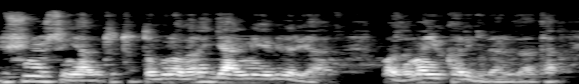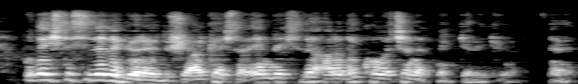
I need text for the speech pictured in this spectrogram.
düşünürsün yani. Tutup da buralara gelmeyebilir yani. O zaman yukarı gider zaten. Bu da işte size de görev düşüyor arkadaşlar. Endeksi de arada kolaçan etmek gerekiyor. Evet.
